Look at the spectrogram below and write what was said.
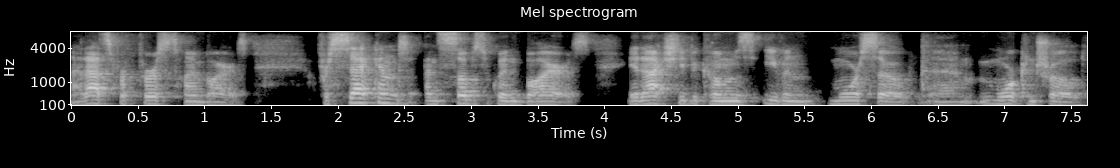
Now that's for first time buyers. For second and subsequent buyers, it actually becomes even more so, um, more controlled.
